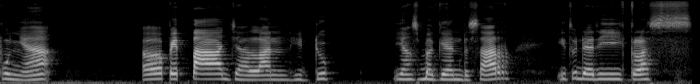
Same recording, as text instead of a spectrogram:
punya uh, peta jalan hidup yang sebagian besar itu dari kelas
